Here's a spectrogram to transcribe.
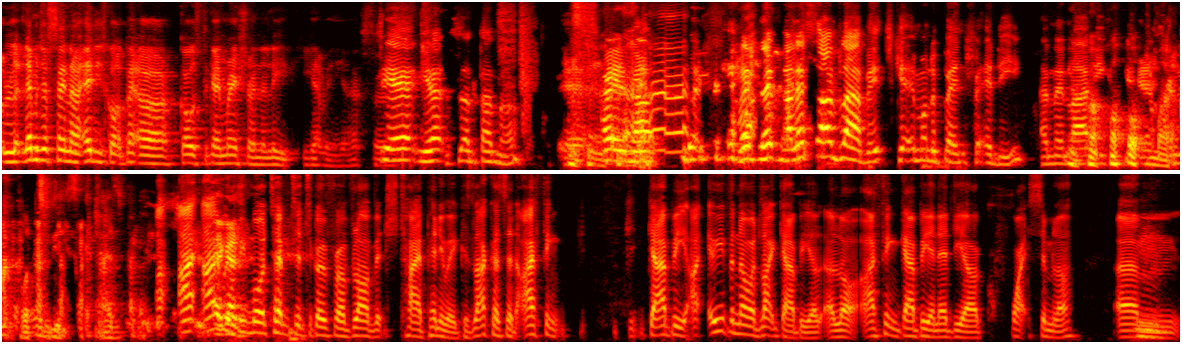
Let me just say now, Eddie's got a better goals to game ratio in the league. You get me? Yeah. So, Yeah, yeah, it's done now. Yeah. Hey, now, let, let, let- now let's sign Vlahovic, get him on the bench for Eddie, and then like he Oh get- my god, these guys. I, I, I Hey, would guys. be more tempted to go for a Vlahovic type anyway, because like I said, I think Gabby, I, even though I'd like Gabby a, a lot, I think Gabby and Eddie are quite similar. Um,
